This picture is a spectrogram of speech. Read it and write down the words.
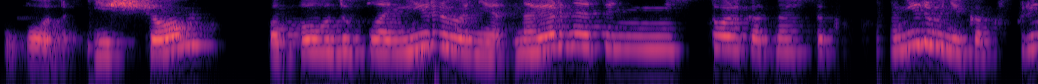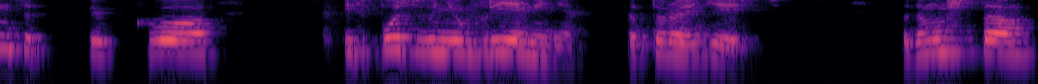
Вот. Еще по поводу планирования, наверное, это не столько относится к планированию, как, в принципе, к использованию времени, которое есть. Потому что,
